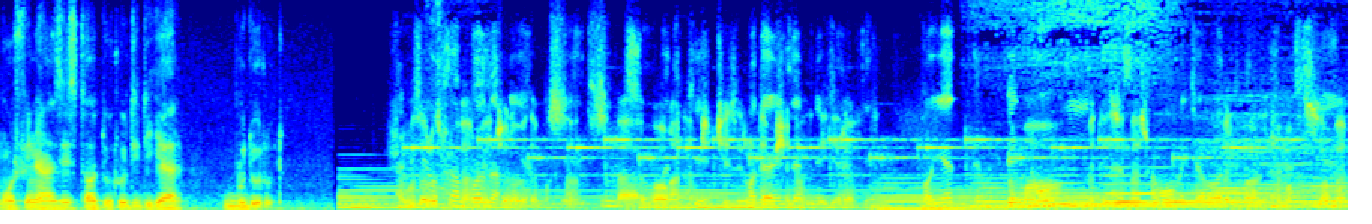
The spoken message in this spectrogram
مورفین عزیز تا درودی دیگر بودرود شما درست میفرمایید جناب دموستانس و واقعا همچین چیزی رو نمیشه نادیده گرفت. باید اما به نیز مجموع فلحال امام صامم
